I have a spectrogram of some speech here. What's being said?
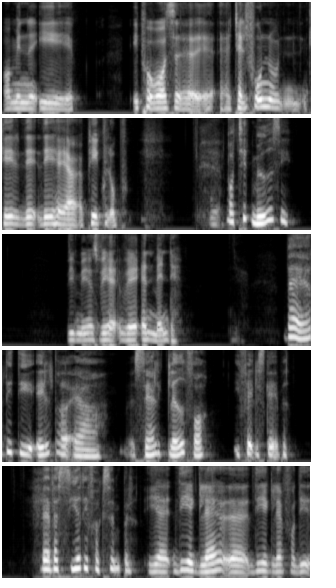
og men øh, i, i på vores uh, telefon, det, det her P-klub. Ja. Hvor tit mødes I? Vi mødes hver, hver en mandag. Ja. Hvad er det, de ældre er særlig glade for i fællesskabet? Hvad, hvad siger de for eksempel? Ja, de er glade, de er glade fordi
